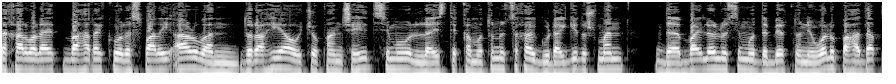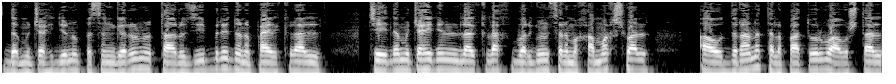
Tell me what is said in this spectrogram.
تخار ولایت بهرک ولسوالۍ اړوند دراهي او چوپان شهید سیمو له استقامتونو څخه ګوډاګي دښمن د بایللو سیمو د بیرته نیولو په هدف د مجاهدینو په سنګرونو تعرضي بریدونه پیل کړل چې د مجاهدینو له کلک غبرګون سره مخامخ شول او درانه تلفات ور واوښتل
